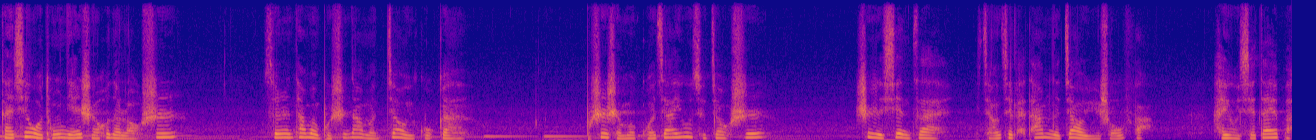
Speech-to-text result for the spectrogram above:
感谢我童年时候的老师，虽然他们不是那么教育骨干，不是什么国家优秀教师。甚至现在想起来，他们的教育手法还有些呆板。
